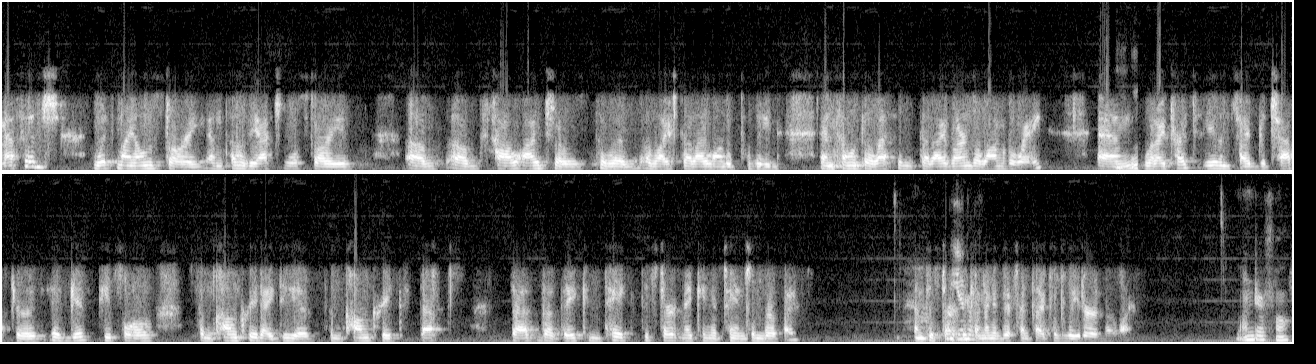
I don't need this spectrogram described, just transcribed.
message with my own story and some of the actual stories of, of how I chose to live a life that I wanted to lead and some of the lessons that I learned along the way. And mm-hmm. what I tried to do inside the chapter is, is give people some concrete ideas, some concrete steps that, that they can take to start making a change in their life and to start Beautiful. becoming a different type of leader in their life. Wonderful.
